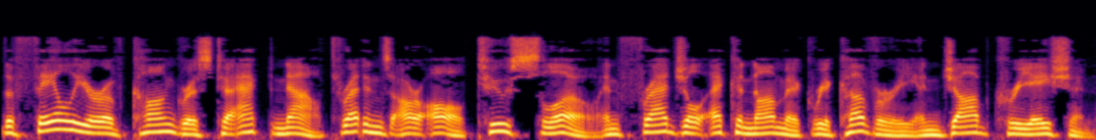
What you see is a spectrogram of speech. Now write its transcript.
The failure of Congress to act now threatens our all too slow and fragile economic recovery and job creation.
